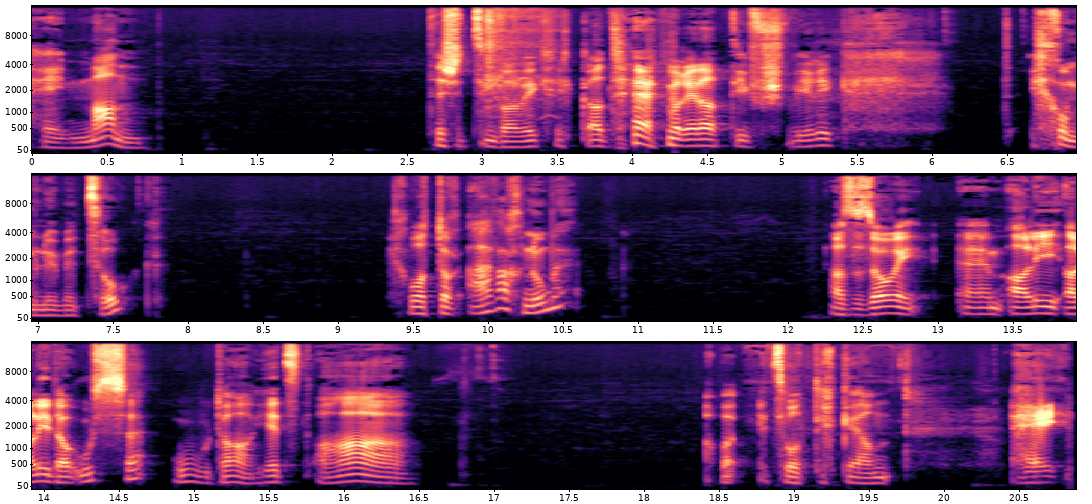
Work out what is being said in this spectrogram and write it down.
Hey Mann! Das ist jetzt im Fall wirklich gerade relativ schwierig. Ich komme nicht mehr zurück. Ich wollte doch einfach nur. Also, sorry, ähm, alle, alle da außen. Uh, da, jetzt. Ah. Aber jetzt wollte ich gern. Hey,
